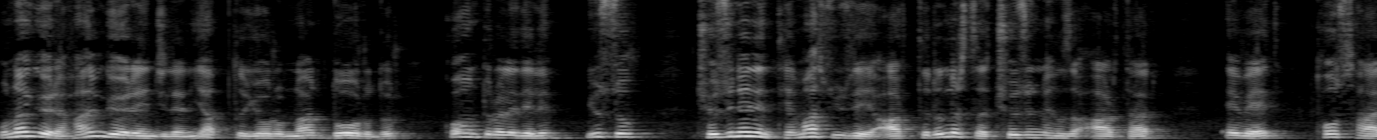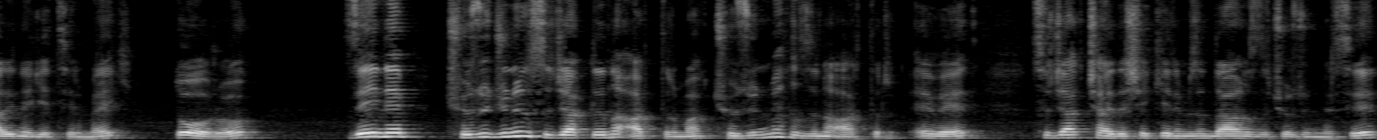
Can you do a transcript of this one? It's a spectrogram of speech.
Buna göre hangi öğrencilerin yaptığı yorumlar doğrudur? Kontrol edelim. Yusuf, çözünenin temas yüzeyi arttırılırsa çözünme hızı artar. Evet, toz haline getirmek. Doğru. Zeynep, çözücünün sıcaklığını arttırmak çözünme hızını arttırır. Evet, sıcak çayda şekerimizin daha hızlı çözülmesi.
